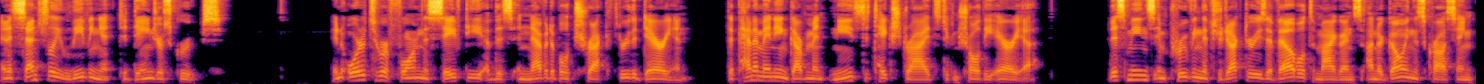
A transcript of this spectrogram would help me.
and essentially leaving it to dangerous groups. In order to reform the safety of this inevitable trek through the Darien, the Panamanian government needs to take strides to control the area. This means improving the trajectories available to migrants undergoing this crossing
